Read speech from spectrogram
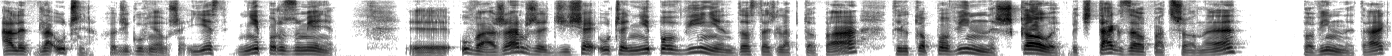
ale dla ucznia, chodzi głównie o ucznia, jest nieporozumieniem. Yy, uważam, że dzisiaj uczeń nie powinien dostać laptopa, tylko powinny szkoły być tak zaopatrzone, powinny, tak,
